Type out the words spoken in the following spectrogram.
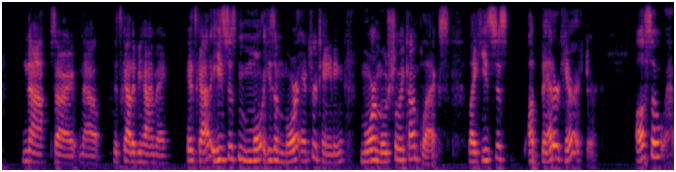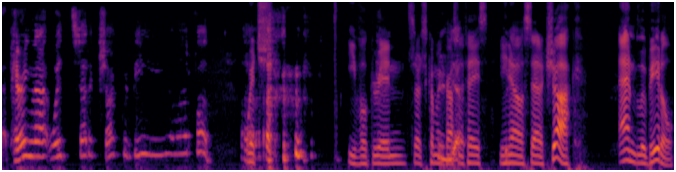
nah, sorry, no. It's got to be Jaime. It's got. He's just more. He's a more entertaining, more emotionally complex. Like he's just a better character. Also, pairing that with Static Shock would be a lot of fun. which evil grin starts coming across Yeah. my face. You know, Static Shock and Blue Beetle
